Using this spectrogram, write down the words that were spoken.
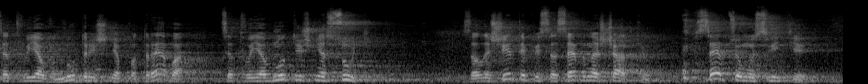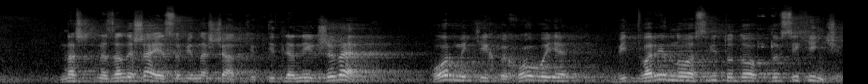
це твоя внутрішня потреба, це твоя внутрішня суть. Залишити після себе нащадків. Все в цьому світі залишає собі нащадків і для них живе, кормить їх, виховує від тваринного світу до, до всіх інших.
